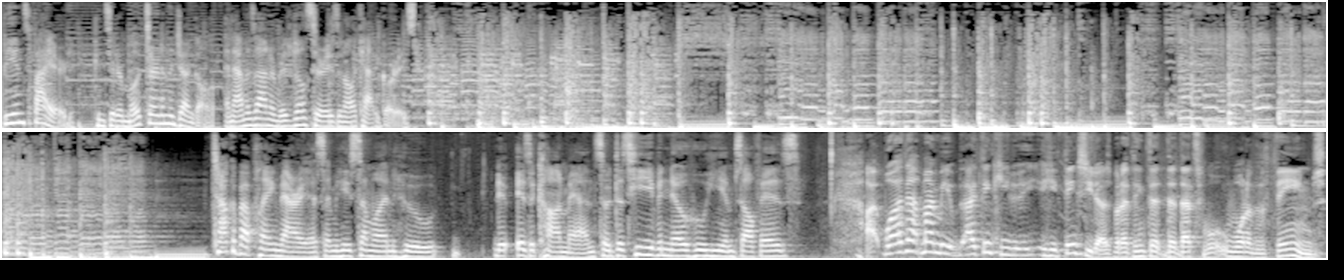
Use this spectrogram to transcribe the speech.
Be inspired. Consider Mozart in the Jungle, an Amazon original series in all categories. About playing Marius. I mean, he's someone who is a con man. So does he even know who he himself is? Uh, well, that might be. I think he he thinks he does, but I think that, that that's one of the themes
